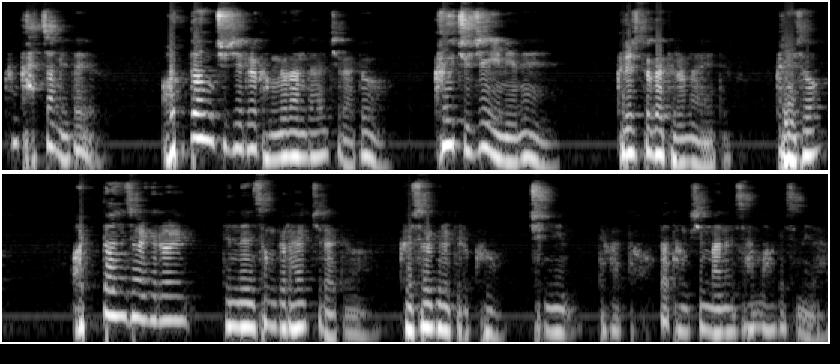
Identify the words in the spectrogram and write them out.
그건 가짜입니다. 어떤 주제를 강론한다 할지라도 그 주제 이면에 그리스도가 드러나야 되고 그래서 어떤 설교를 듣는 성도를 할지라도 그 설교를 듣고 주님 내가 더 욱더 당신만을 사모하겠습니다.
